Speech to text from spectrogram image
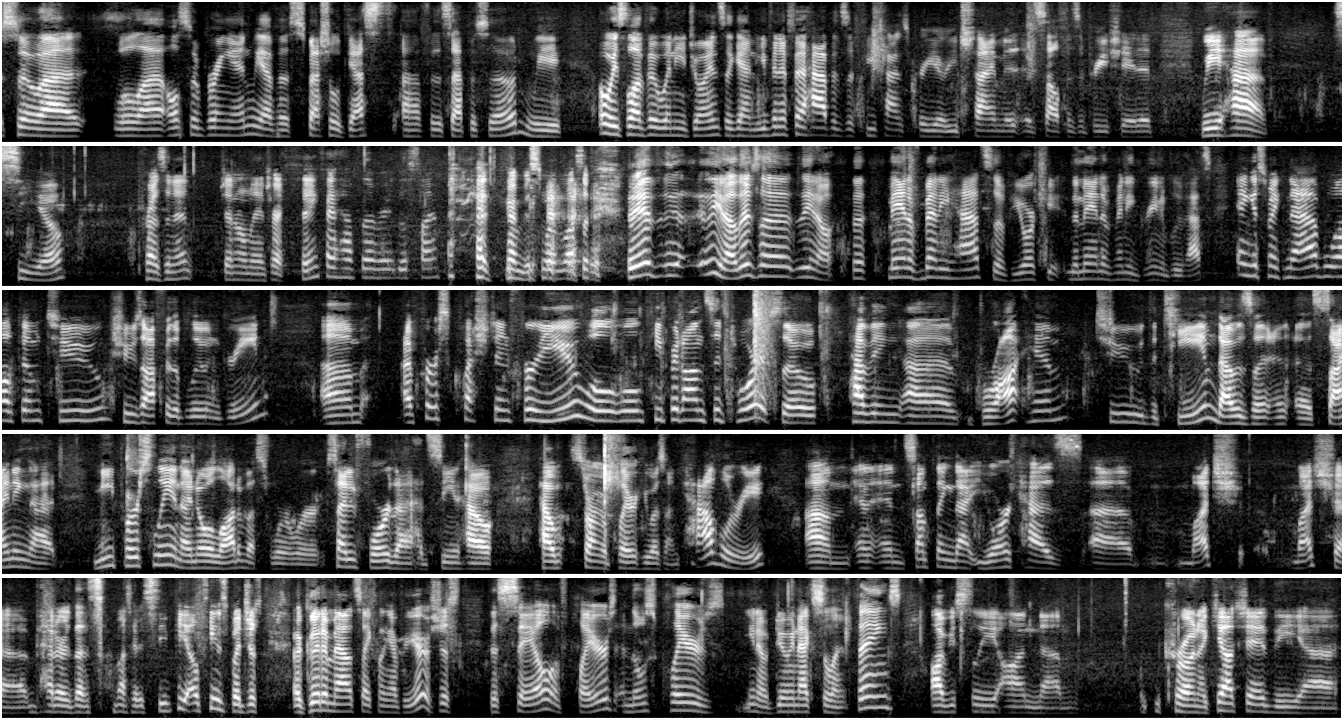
so uh, we'll uh, also bring in. We have a special guest uh, for this episode. We always love it when he joins. Again, even if it happens a few times per year, each time it itself is appreciated. We have CEO, President, General Manager. I think I have that right this time. I think I missed one last. time. you know, there's a you know the man of many hats of York, the man of many green and blue hats. Angus McNabb, welcome to Shoes Off for the Blue and Green. Um, a first question for you. We'll we'll keep it on Zator. So, having uh, brought him to the team, that was a, a, signing that me personally, and I know a lot of us were, were excited for. That had seen how how strong a player he was on cavalry, um, and, and something that York has uh, much much uh, better than some other CPL teams, but just a good amount cycling every year. It's just the sale of players and those players, you know, doing excellent things. Obviously, on um, Korona Kielce, the uh,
